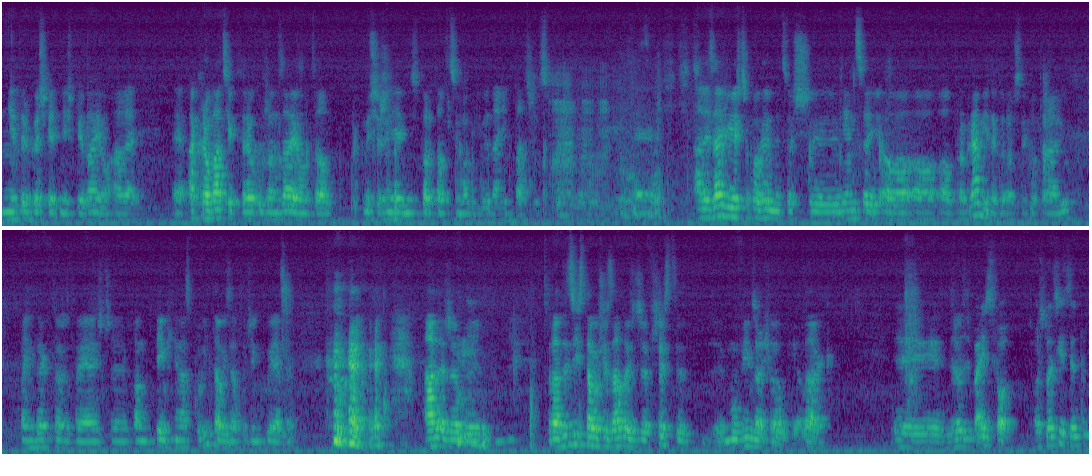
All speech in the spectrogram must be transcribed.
nie tylko świetnie śpiewają, ale e, akrobacje, które urządzają, to myślę, że nie jedni sportowcy mogliby na nich patrzeć. E, Ale zanim jeszcze powiemy coś e, więcej o, o, o programie tegorocznych operaliów, Panie Dyrektorze, to ja jeszcze Pan pięknie nas powitał i za to dziękujemy. Ale żeby tradycji stało się zadość, że wszyscy e, mówimy Coś to, mówią. tak. Yy, Drodzy Państwo, Ostrołęckie Centrum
